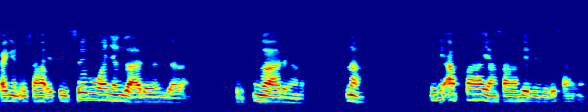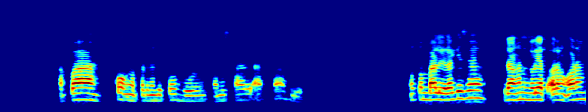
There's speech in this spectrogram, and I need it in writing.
pengen usaha itu. Semuanya nggak ada yang jalan. Nggak ada yang nah ini apa yang salah jadi diri saya? Apa? Kok nggak pernah dikobol sama sekali apa? Gitu kembali lagi saya sedangkan ngelihat orang-orang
